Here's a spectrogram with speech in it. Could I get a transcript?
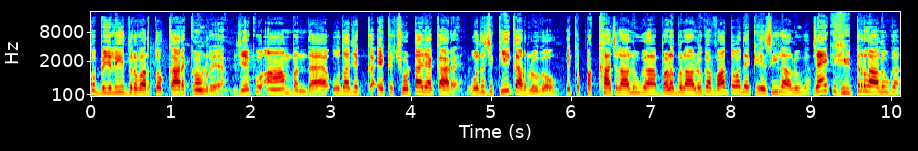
ਕੋ ਬਿਜਲੀ ਦੁਰਵਰਤੋਂ ਕਰ ਕੌਣ ਰਿਹਾ? ਜੇ ਕੋਈ ਆਮ ਬੰਦਾ ਹੈ, ਉਹਦਾ ਜੇ ਕ- ਇੱਕ ਛੋਟਾ ਜਿਹਾ ਘਰ ਹੈ, ਉਹਦੇ 'ਚ ਕੀ ਕਰ ਲੂਗਾ ਉਹ? ਇੱਕ ਪੱਖਾ ਚਲਾ ਲੂਗਾ, ਬਲਬ ਲਾ ਲੂਗਾ, ਵੱਧ ਤੋਂ ਵੱਧ ਇੱਕ ਏਸੀ ਲਾ ਲੂਗਾ, ਜਾਂ ਇੱਕ ਹੀਟਰ ਲਾ ਲੂਗਾ।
